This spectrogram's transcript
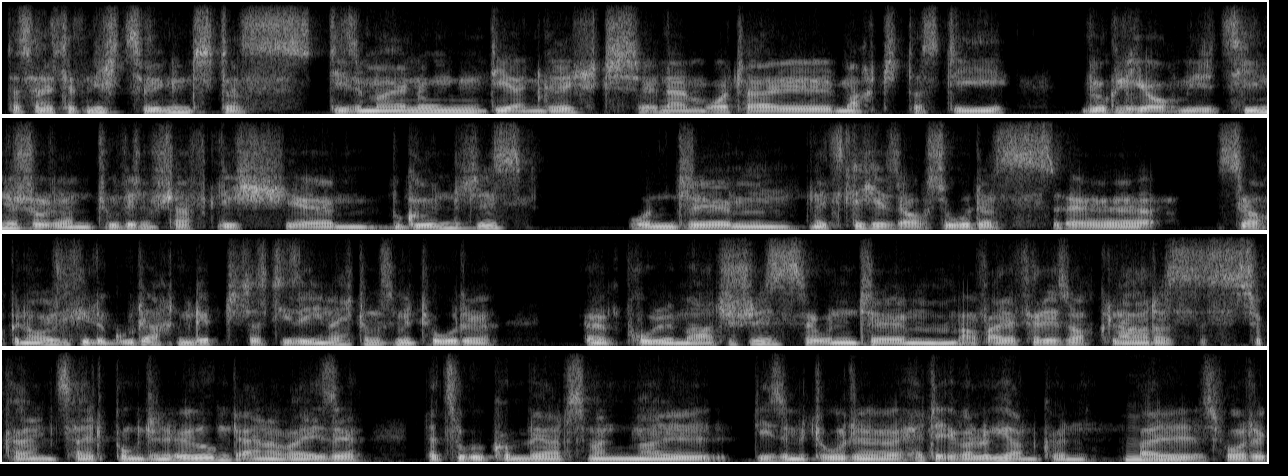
Das heißt jetzt nicht zwingend, dass diese Meinung, die ein Gericht in einem Urteil macht, dass die wirklich auch medizinisch oder naturwissenschaftlich ähm, begründet ist. Und ähm, letztlich ist auch so, dass äh, es auch genauso viele Gutachten gibt, dass diese Hinrichtungsmethode äh, problematisch ist. Und ähm, auf alle Fälle ist auch klar, dass es zu keinem Zeitpunkt in irgendeiner Weise dazu gekommen wäre, dass man mal diese Methode hätte evaluieren können, mhm. weil es wurde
